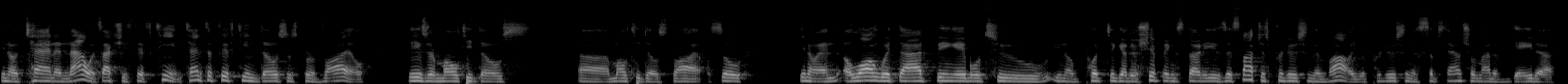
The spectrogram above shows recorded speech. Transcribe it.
you know, 10, and now it's actually 15, 10 to 15 doses per vial. These are multi-dose uh, multi-dose vial. So, you know, and along with that, being able to, you know, put together shipping studies, it's not just producing the vial, you're producing a substantial amount of data,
